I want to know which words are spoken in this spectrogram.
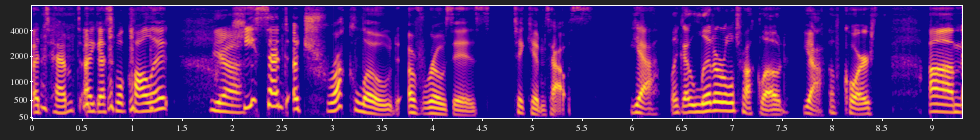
attempt, I guess we'll call it. Yeah. He sent a truckload of roses to Kim's house. yeah, like a literal truckload. Yeah. Of course. Um,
